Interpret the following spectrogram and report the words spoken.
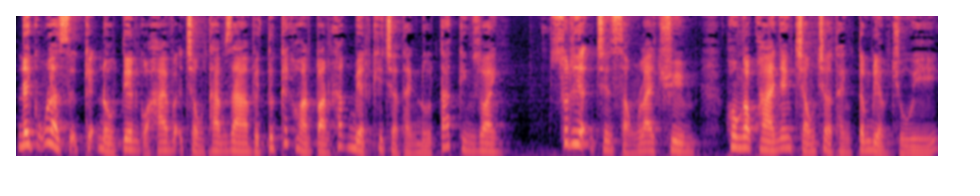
đây cũng là sự kiện đầu tiên của hai vợ chồng tham gia với tư cách hoàn toàn khác biệt khi trở thành đối tác kinh doanh. Xuất hiện trên sóng live stream, Hồ Ngọc Hà nhanh chóng trở thành tâm điểm chú ý.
